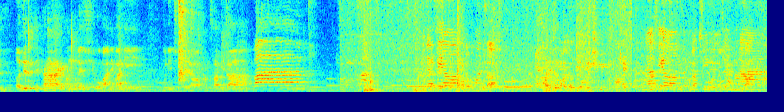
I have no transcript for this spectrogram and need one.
언제든지 편안하게 방문해 주시고 많이 많이 문의 주세요. 감사합니다. 와. 안녕하세요. 성문정입니다. 아, 먼저 어디 안녕하세요. 휴대폰맛집 원주입니다.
